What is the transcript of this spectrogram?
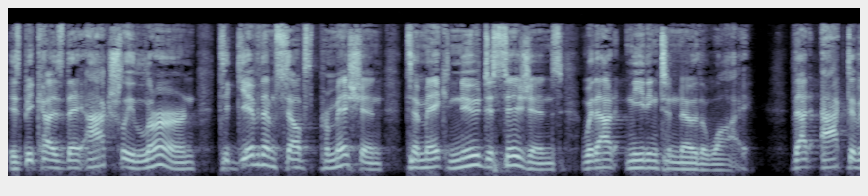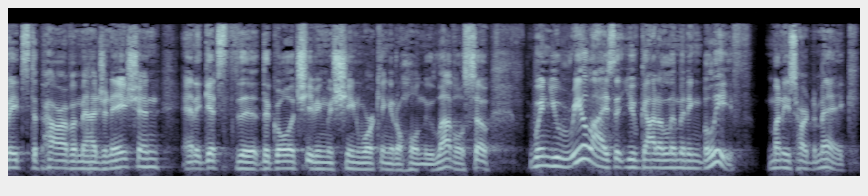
is because they actually learn to give themselves permission to make new decisions without needing to know the why. That activates the power of imagination and it gets the, the goal achieving machine working at a whole new level. So when you realize that you've got a limiting belief, money's hard to make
